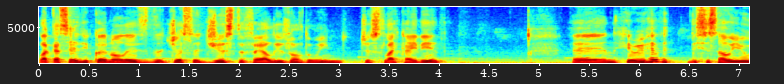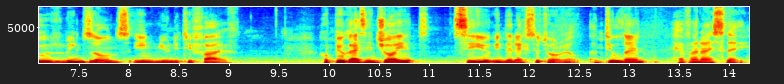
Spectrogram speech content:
like I said you can always just adjust the values of the wind just like I did and here you have it. This is how you use wind zones in Unity 5 hope you guys enjoy it. See you in the next tutorial. Until then have a nice day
